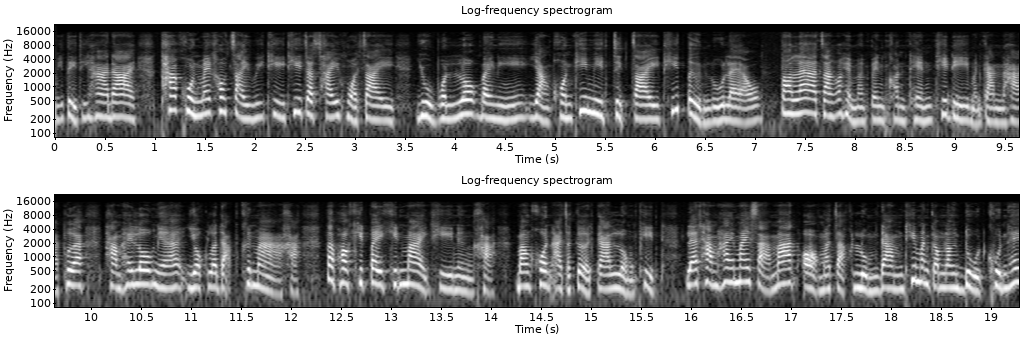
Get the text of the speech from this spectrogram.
มิติที่ 5 ได้ ถ้าคุณไม่เข้าใจวิธีที่จะใช้หัวใจอยู่บนโลกใบนี้ อย่างคนที่มีจิตใจที่ตื่นรู้แล้ว ตอนแรกอาจารย์ก็เห็นมันเป็นคอนเทนต์ที่ดีเหมือนกันนะคะ เพื่อทำให้โลกนี้ยกระดับขึ้นมาค่ะ แต่พอคิดไปคิดมาอีกทีหนึ่งค่ะ บางคนอาจจะเกิดการหลงผิด และทำให้ไม่สามารถออกมาจากหลุมดำที่มันกำลังดูดคุณให้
